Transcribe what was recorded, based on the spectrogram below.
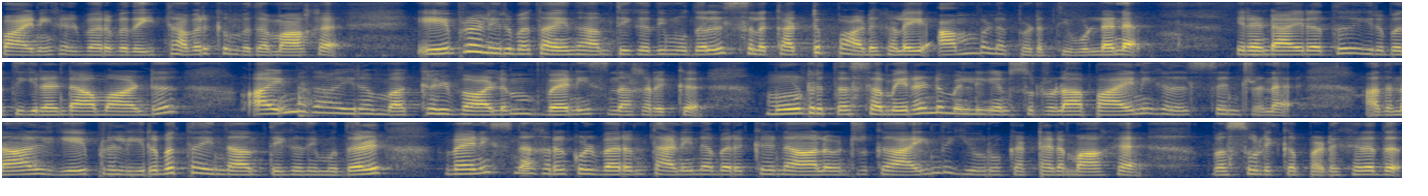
பயணிகள் வருவதை தவிர்க்கும் விதமாக ஏப்ரல் இருபத்தைந்தாம் தேதி முதல் சில கட்டுப்பாடுகளை அம்பலப்படுத்தியுள்ளன. இரண்டாயிரத்து இருபத்தி இரண்டாம் ஆண்டு ஐம்பதாயிரம் மக்கள் வாழும் வெனிஸ் நகருக்கு மூன்று தசம் இரண்டு மில்லியன் சுற்றுலா பயணிகள் சென்றனர் அதனால் ஏப்ரல் இருபத்தைந்தாம் தேதி முதல் வெனிஸ் நகருக்குள் வரும் தனிநபருக்கு நாளொன்றுக்கு ஐந்து யூரோ கட்டணமாக வசூலிக்கப்படுகிறது.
